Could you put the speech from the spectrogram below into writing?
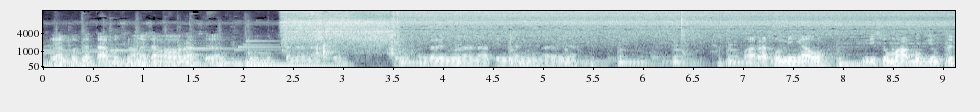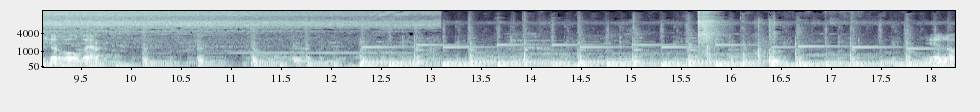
So yan, pagkatapos ng isang oras, yan. So tanggalin muna natin yung ano niya. Para sumingaw, hindi sumabog yung pressure cooker. Yun no.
